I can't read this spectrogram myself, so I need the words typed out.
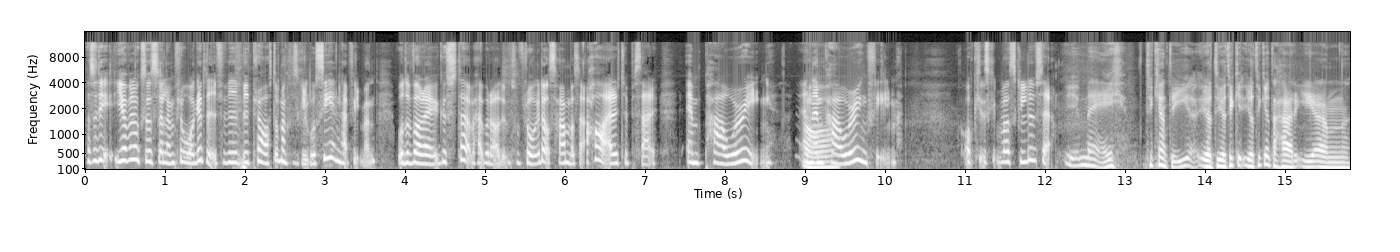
alltså det, jag vill också ställa en fråga till dig, för vi, vi pratade om att vi skulle gå och se den här filmen. Och då var det Gustav här på radion som frågade oss. Han bara så här, "Jaha, är det typ så här empowering? En Ja. empowering film? Och vad skulle du säga? Eh, nej, tycker jag inte. Jag, jag, tycker, jag tycker att det här är en...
